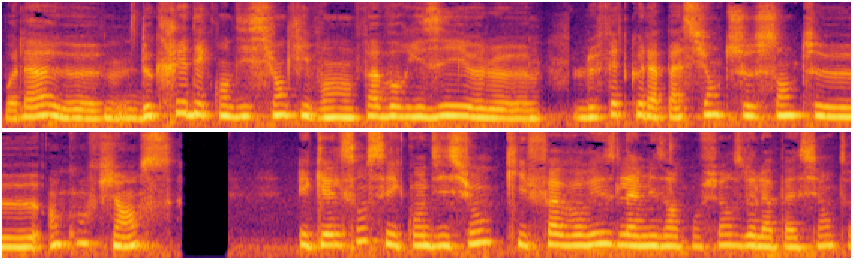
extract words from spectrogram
voilà, de créer des conditions qui vont favoriser le, le fait que la patiente se sente en confiance. Et quelles sont ces conditions qui favorisent la mise en confiance de la patiente?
